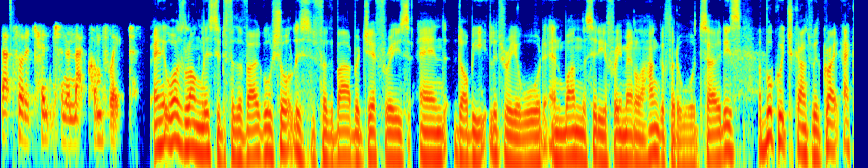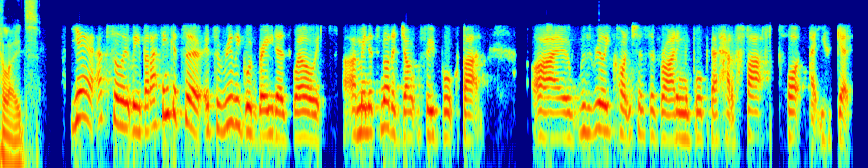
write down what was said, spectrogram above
that sort of tension and that conflict. And it was long listed for the Vogel, shortlisted for the Barbara Jefferis and Dobbie Literary Award, and won the City of Fremantle Hungerford Award. So it is a book which comes with great accolades. Yeah, absolutely. But I think it's a it's a really good read as well. It's I mean it's not a junk food book, but I was really conscious of writing a book that had a fast plot that you could get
